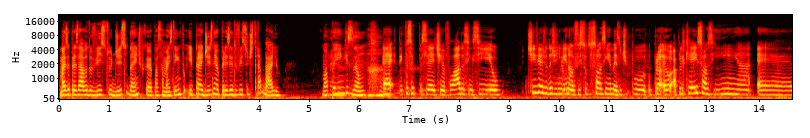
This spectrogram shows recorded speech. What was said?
Mas eu precisava do visto de estudante, porque eu ia passar mais tempo. E pra Disney eu precisei do visto de trabalho. Uma é. perrenguezão. É, você, você tinha falado, assim, se eu tive ajuda de ninguém, não. Eu fiz tudo sozinha mesmo. Tipo, eu apliquei sozinha. É,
